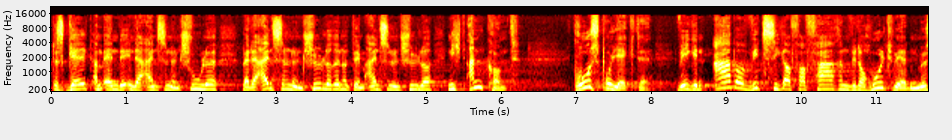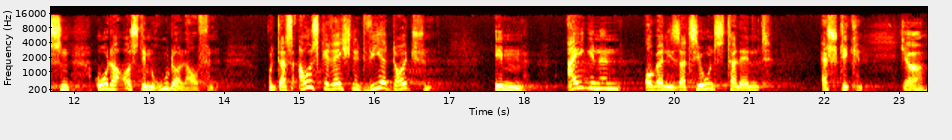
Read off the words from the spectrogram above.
das Geld am Ende in der einzelnen Schule, bei der einzelnen Schülerin und dem einzelnen Schüler nicht ankommt. Großprojekte wegen aberwitziger Verfahren wiederholt werden müssen oder aus dem Ruder laufen. Und dass ausgerechnet wir Deutschen im eigenen Organisationstalent ersticken. Tja,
